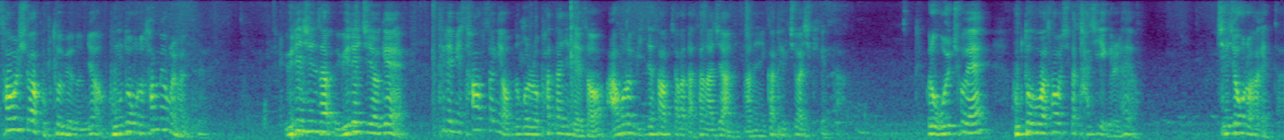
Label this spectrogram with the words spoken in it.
서울시와 국토부는요 공동으로 성명을 발표해요. 위례 신사 위례 지역에 트램이 사업성이 없는 걸로 판단이 돼서 아무런 민재 사업자가 나타나지 않, 않으니까 백지화시키겠다. 그리고 올 초에 국토부와 서울시가 다시 얘기를 해요. 재정으로 하겠다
